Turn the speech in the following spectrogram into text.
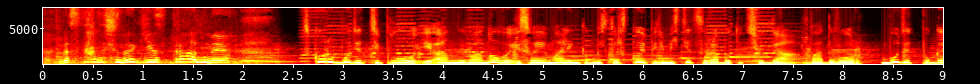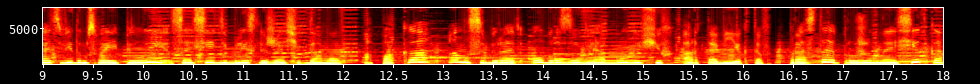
достаточно такие странные. Скоро будет тепло, и Анна Иванова из своей маленькой мастерской переместится работать сюда, во двор. Будет пугать видом своей пилы соседей близлежащих домов. А пока Анна собирает образы для будущих арт-объектов. Простая пружинная сетка,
